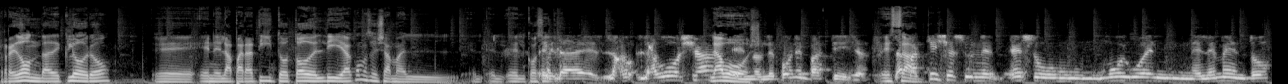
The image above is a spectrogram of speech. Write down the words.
redonda de cloro eh, en el aparatito todo el día. ¿Cómo se llama el, el, el- el cosito? Eh, La, la, la boya, La boya. en donde ponen pastillas. Exacto. La pastilla es un, es un muy buen elemento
